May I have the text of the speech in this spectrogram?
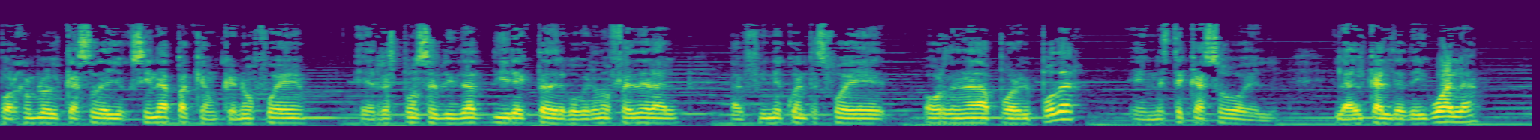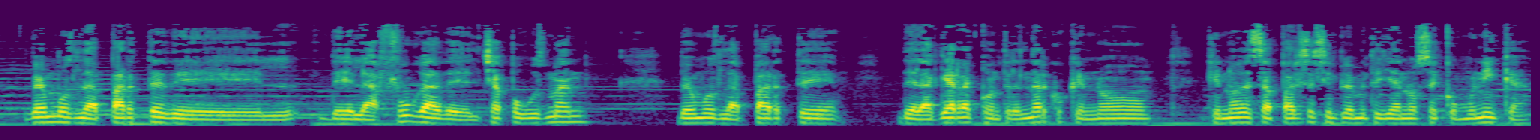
por ejemplo el caso de Ayotzinapa que aunque no fue eh, responsabilidad directa del gobierno federal, al fin de cuentas fue ordenada por el poder, en este caso el, alcalde de Iguala. Vemos la parte de, la fuga del Chapo Guzmán, vemos la parte de la guerra contra el narco que no, que no desaparece, simplemente ya no se comunica.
